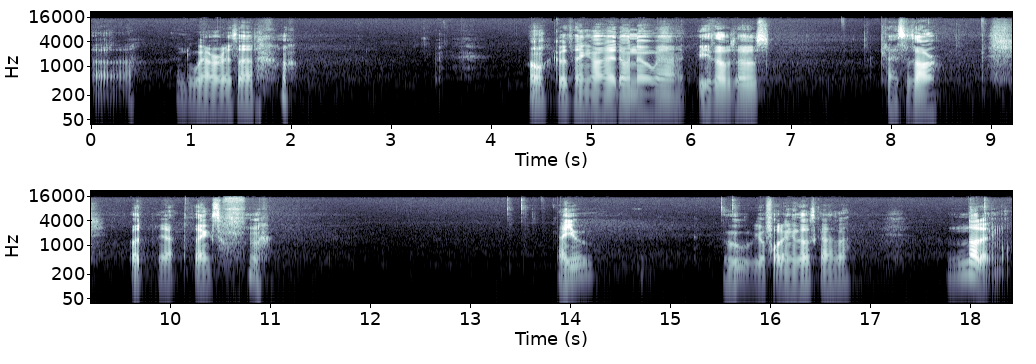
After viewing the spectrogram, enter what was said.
Uh... And where is that? oh, good thing I don't know where either of those places are. But yeah, thanks. are you... Ooh, you're following those guys, huh? Not anymore.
